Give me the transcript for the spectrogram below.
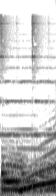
Mm-hmm.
